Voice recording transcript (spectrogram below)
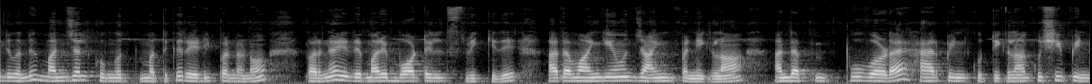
இது வந்து மஞ்சள் குங்குமத்துக்கு ரெடி பண்ணணும். பாருங்கள் இது மாதிரி பாட்டில்ஸ் விற்கிது அதை வாங்கியும் ஜாயின் பண்ணிக்கலாம். அந்த பூவோட ஹேர் பின் குத்திக்கலாம் குஷி பின்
